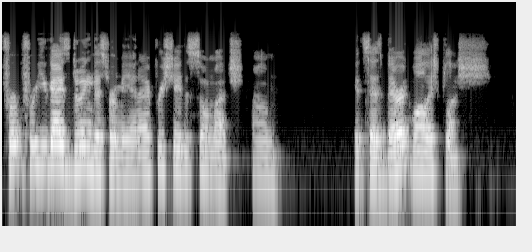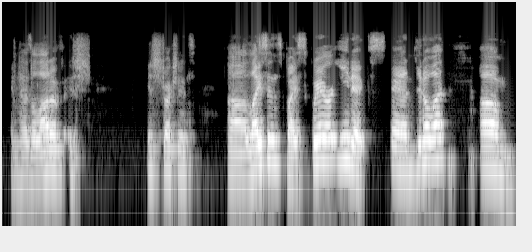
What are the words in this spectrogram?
for for you guys doing this for me, and I appreciate this so much. Um, it says Barret Wallace plush, and it has a lot of ins- instructions. Uh, licensed by Square Enix, and you know what? Um,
